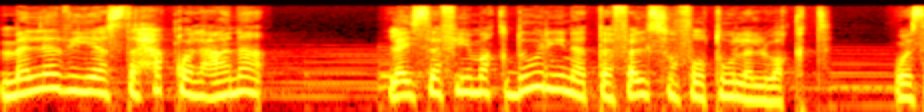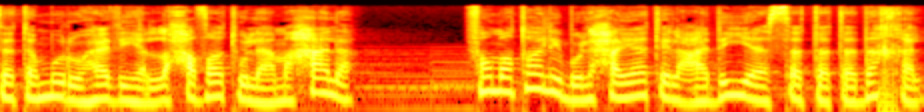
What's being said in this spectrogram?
ما الذي يستحق العناء؟ ليس في مقدورنا التفلسف طول الوقت وستمر هذه اللحظات لا محالة. فمطالب الحياة العادية ستتدخل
